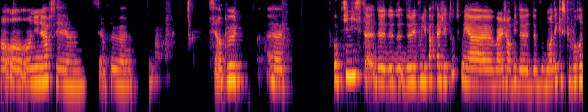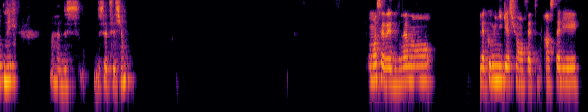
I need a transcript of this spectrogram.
en, une heure, c'est euh, un peu, euh, un peu optimiste de, de, vous les partager toutes, mais voilà, j'ai envie de, de, vous demander qu'est-ce que vous retenez de, de cette session. pour moi, ça va être vraiment la communication, en fait. Installer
